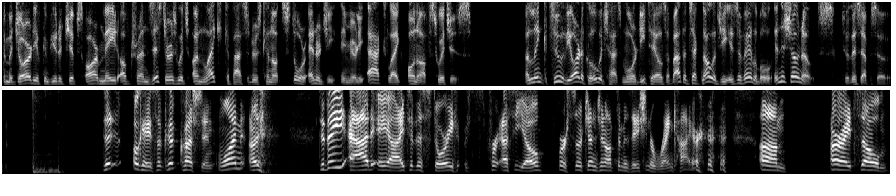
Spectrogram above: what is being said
The majority of computer chips are made of transistors, which, unlike capacitors, cannot store energy. They merely act like on off switches. A link to the article, which has more details about the technology, is available in the show notes to this episode. Did, okay, so good question. One, uh, are, did they add AI to this story for SEO for search engine optimization to rank higher? um, all right, so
